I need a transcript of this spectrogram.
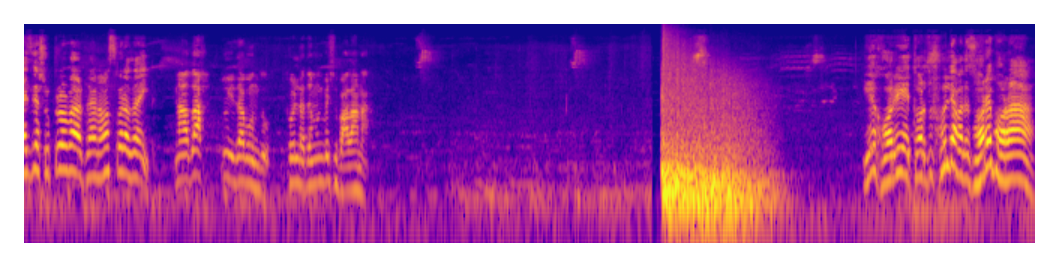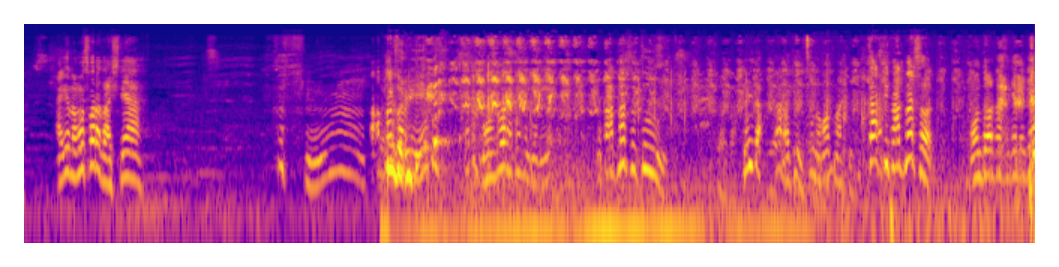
আজকে শুক্রবার যা নামাজ পড়া যাই না যা তুই যা বন্ধু। শরীরটা তেমন বেশি বালা না। এ ঘরে তোর তো শরীরটা আমাদের ঝরে ভরা। আগে নমাজ করা যাস না গন্ধ রাখে নাকি রে? পাপ মারছ তুই তুই নমাজ মারছ। যা, তুই পাপ মারছ। গন্ধ রাখে নাকি রে?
